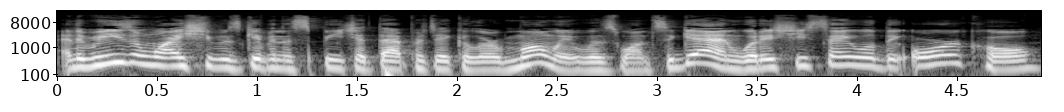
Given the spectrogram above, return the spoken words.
and the reason why she was given the speech at that particular moment was once again, what did she say? Well, the Oracle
